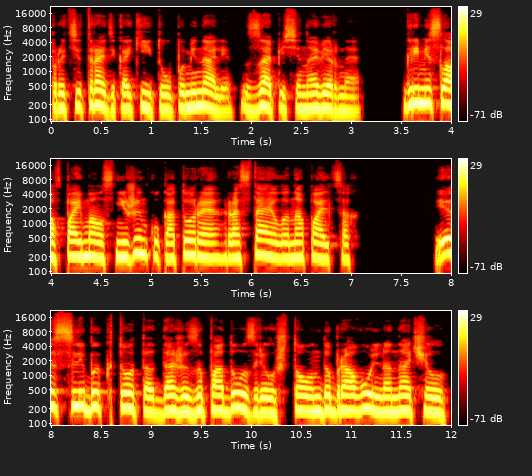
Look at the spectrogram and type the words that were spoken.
про тетради какие-то упоминали. Записи, наверное. Гремислав поймал снежинку, которая растаяла на пальцах. Если бы кто-то даже заподозрил, что он добровольно начал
